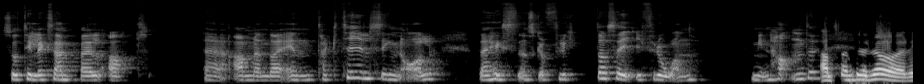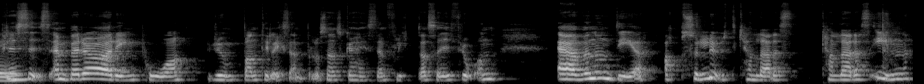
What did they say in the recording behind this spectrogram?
Så till exempel att eh, använda en taktil signal där hästen ska flytta sig ifrån min hand. Alltså en beröring. Precis, en beröring på rumpan till exempel och sen ska hästen flytta sig ifrån. Även om det absolut kan läras, kan läras in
